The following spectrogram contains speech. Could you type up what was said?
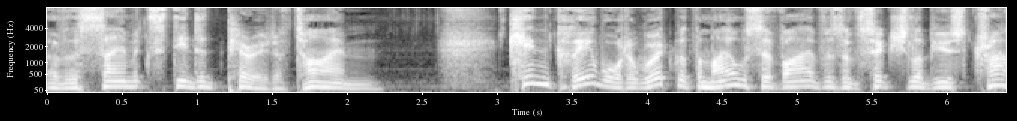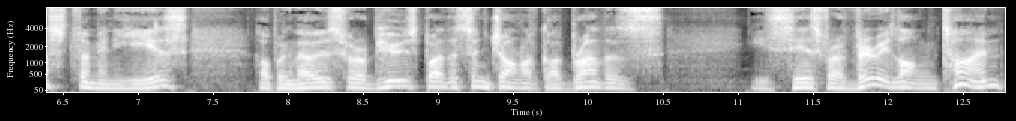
over the same extended period of time. Ken Clearwater worked with the Male Survivors of Sexual Abuse Trust for many years, helping those who were abused by the St John of God brothers. He says for a very long time,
